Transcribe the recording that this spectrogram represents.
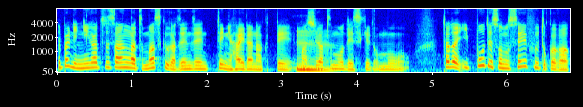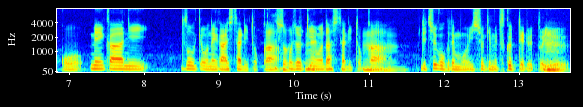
やっぱり2月、3月、マスクが全然手に入らなくて、まあ、4月もですけども、うん、ただ一方で、その政府とかがこうメーカーに増強をお願いしたりとか、ね、補助金を出したりとか、うん。で中国でも一生懸命作ってるという、うん、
